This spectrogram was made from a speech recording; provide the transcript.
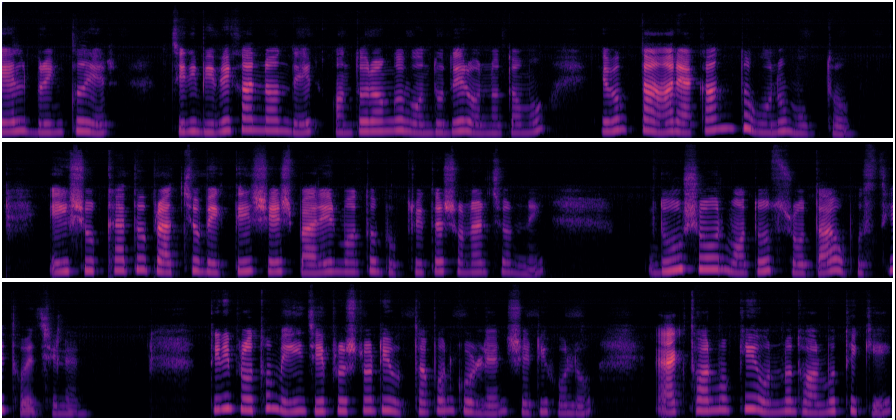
এল ব্রিঙ্কলের, যিনি বিবেকানন্দের অন্তরঙ্গ বন্ধুদের অন্যতম এবং তাঁর একান্ত গুণমুগ্ধ। এই সুখ্যাত প্রাচ্য ব্যক্তির শেষবারের মতো বক্তৃতা শোনার জন্যে দুশোর মতো শ্রোতা উপস্থিত হয়েছিলেন। তিনি প্রথমেই যে প্রশ্নটি উত্থাপন করলেন সেটি হল, এক ধর্মকে অন্য ধর্ম থেকে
